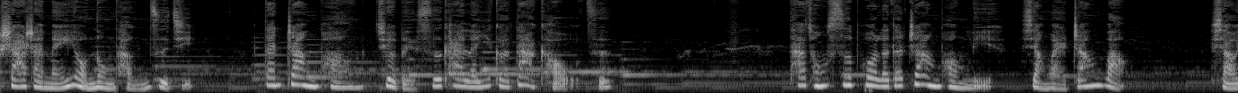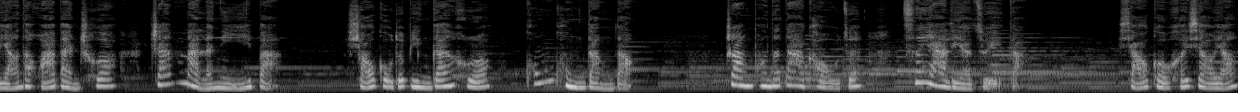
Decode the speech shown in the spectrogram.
莎莎没有弄疼自己，但帐篷却被撕开了一个大口子。她从撕破了的帐篷里。向外张望，小羊的滑板车沾满了泥巴，小狗的饼干盒空空荡荡，帐篷的大口子龇牙咧嘴的，小狗和小羊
